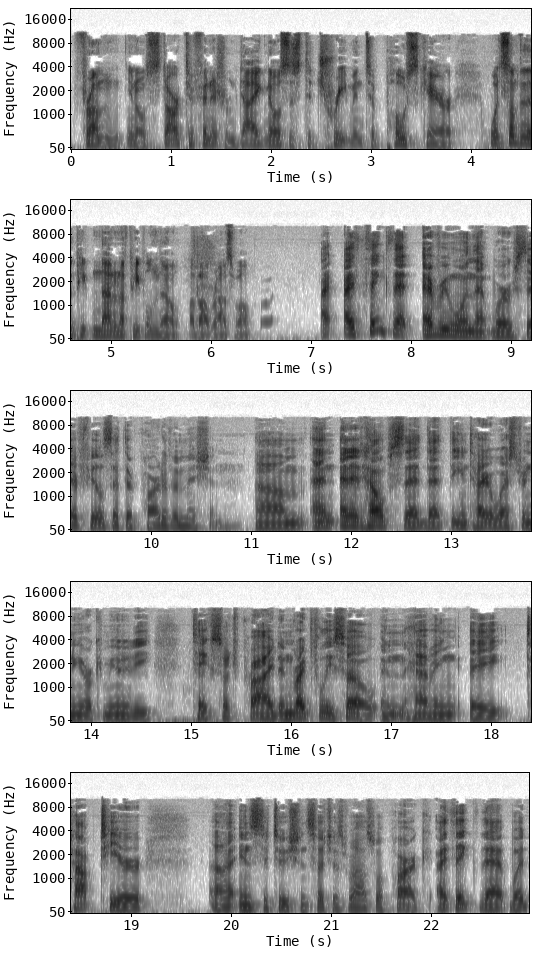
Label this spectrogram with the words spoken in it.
from you know start to finish, from diagnosis to treatment to post care. What's something that people, not enough people know about Roswell? I, I think that everyone that works there feels that they're part of a mission. Um, and, and it helps that, that the entire Western New York community takes such pride, and rightfully so, in having a top tier uh, institution such as Roswell Park. I think that what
